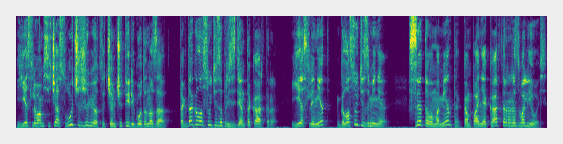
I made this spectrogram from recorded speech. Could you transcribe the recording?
Если вам сейчас лучше живется, чем 4 года назад, тогда голосуйте за президента Картера. Если нет, голосуйте за меня. С этого момента компания Картера развалилась.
